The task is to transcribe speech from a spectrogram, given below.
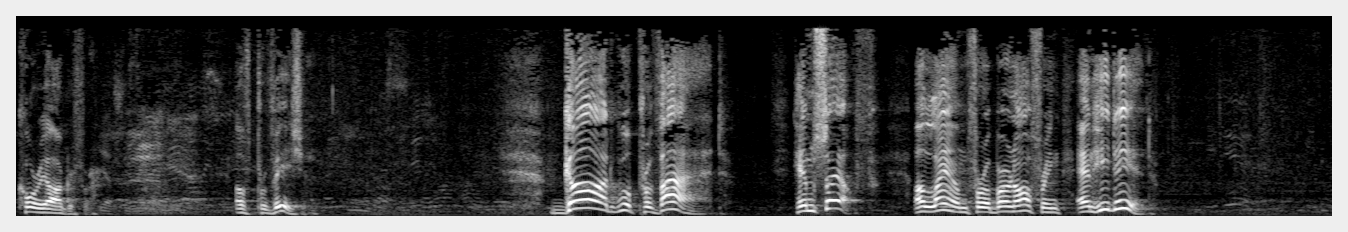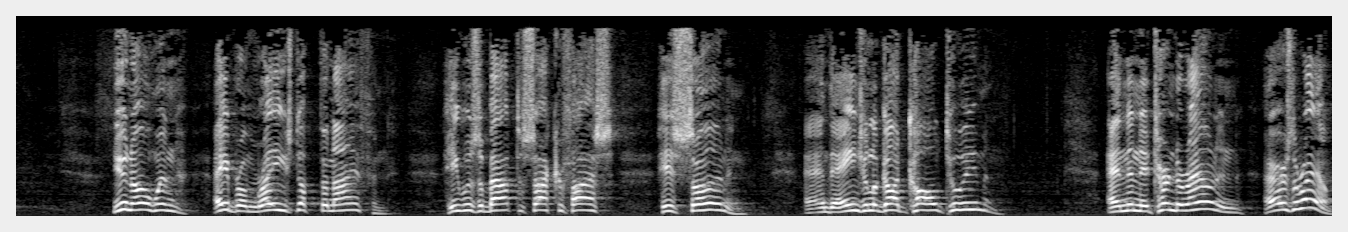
choreographer of provision. God will provide Himself a lamb for a burnt offering, and He did. You know, when Abram raised up the knife and he was about to sacrifice his son, and, and the angel of God called to him, and, and then they turned around, and there's the ram.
